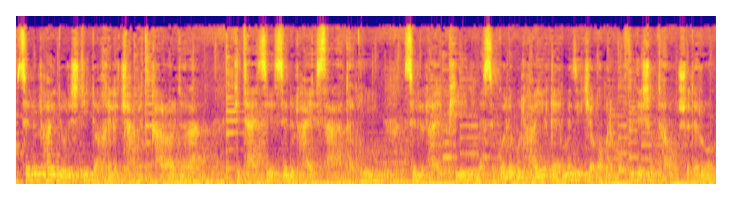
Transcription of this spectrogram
سلول های درشتی داخل کبد قرار دارند که تجزیه سلول های سرطانی سلول های پیل مثل گلبول های قرمزی که عمر مفیدشون تموم شده رو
